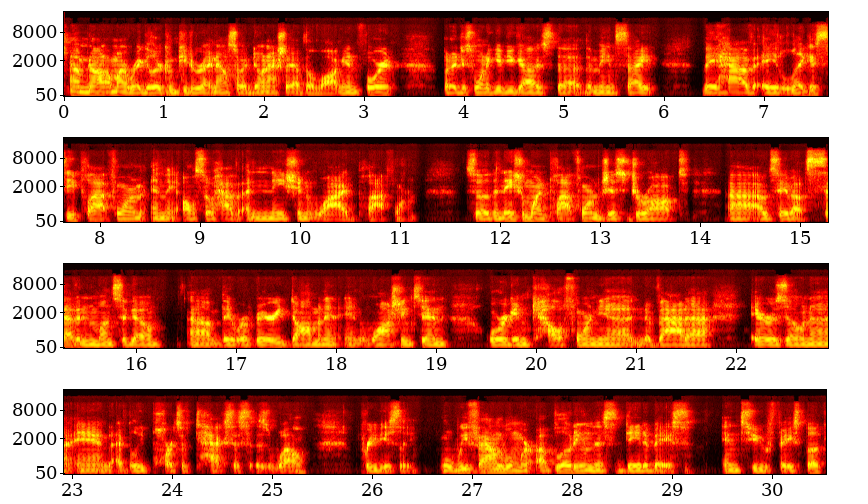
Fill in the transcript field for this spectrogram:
I'm not on my regular computer right now, so I don't actually have the login for it, but I just want to give you guys the, the main site. They have a legacy platform and they also have a nationwide platform. So the nationwide platform just dropped uh, I would say about seven months ago. Um, they were very dominant in Washington, Oregon, California, Nevada, Arizona, and I believe parts of Texas as well previously. What we found when we're uploading this database into Facebook,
